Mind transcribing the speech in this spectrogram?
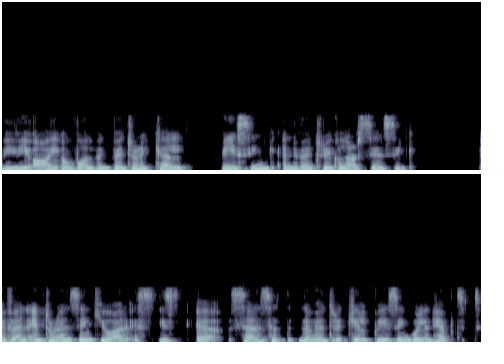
VVI involving ventricular pacing and ventricular sensing. If an intrinsic QRS is uh, sensed, the ventricular pacing will inhibit it.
